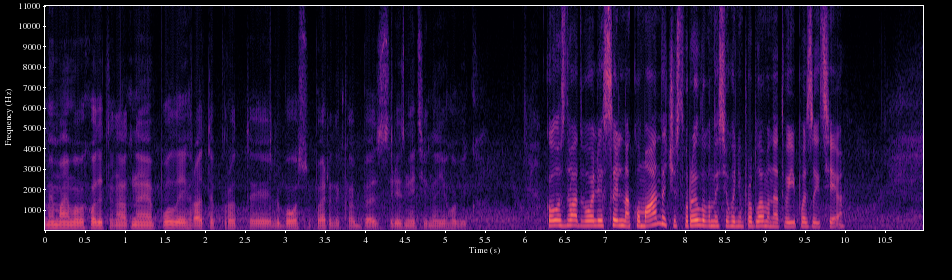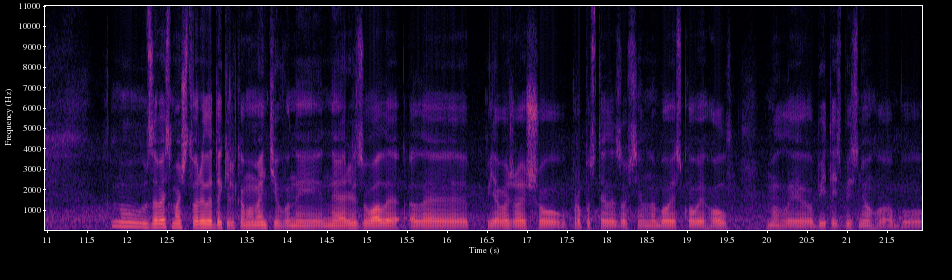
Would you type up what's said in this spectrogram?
ми маємо виходити на одне поле і грати проти любого суперника без різниці на його вік. Колос 2 доволі сильна команда. Чи створили вони сьогодні проблеми на твоїй позиції? Ну, за весь матч створили декілька моментів, вони не реалізували, але я вважаю, що пропустили зовсім не обов'язковий гол. Могли обійтись без нього або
